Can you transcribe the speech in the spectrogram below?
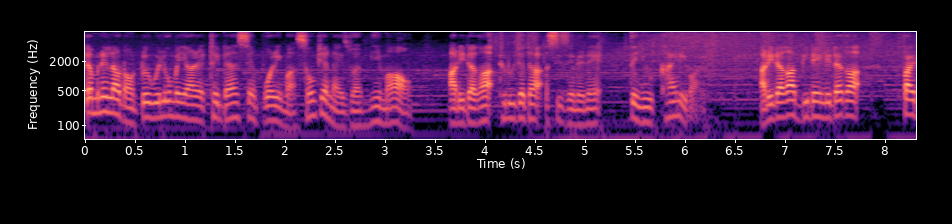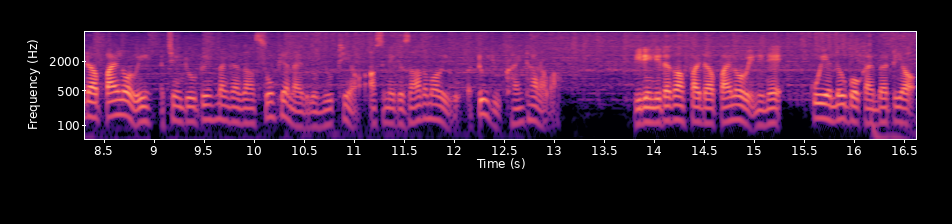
10မိနစ်လောက်တောင်တွေ့ဝေလို့မရတဲ့ထိပ်တန်းဆင့်ပွဲတွေမှာဆုံးဖြတ်နိုင်စွမ်းမြင့်မအောင်အာဒီတာကထူးထူးခြားခြားအစီအစဉ်တွေနဲ့တင်ယူခိုင်းနေပါတယ်။အာဒီတာကဗီဒိန်လီတက်ကဖိုက်တာပိုင်းလော့တွေအချိန်တိုတွင်းမှန်ကန်စွာဆုံးဖြတ်နိုင်တယ်လို့မျိုးဖြစ်အောင်အာဆင်နယ်ကစားသမားတွေကိုအတူယူခိုင်းထားတာပါ။ဗီဒိန်လီတက်ကဖိုက်တာပိုင်းလော့တွေအနေနဲ့ကိုယ့်ရဲ့လုပ်ပေါ်ကင်ဘတ်တယောက်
